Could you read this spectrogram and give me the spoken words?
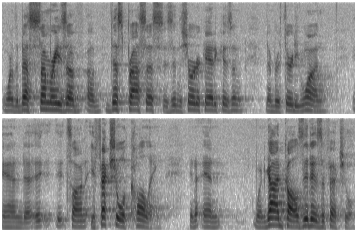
one of the best summaries of, of this process is in the Shorter Catechism, number 31, and uh, it, it's on effectual calling. And, and when God calls, it is effectual.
